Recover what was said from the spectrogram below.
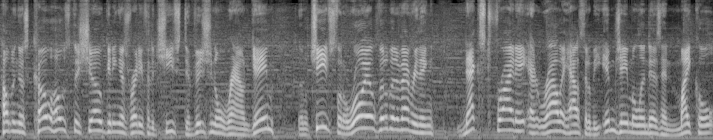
helping us co host the show, getting us ready for the Chiefs divisional round game. Little Chiefs, little Royals, a little bit of everything. Next Friday at Rally House, it'll be MJ Melendez and Michael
